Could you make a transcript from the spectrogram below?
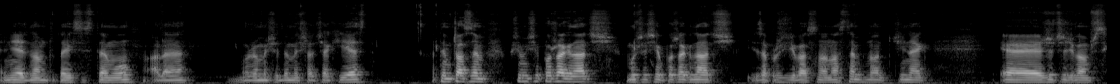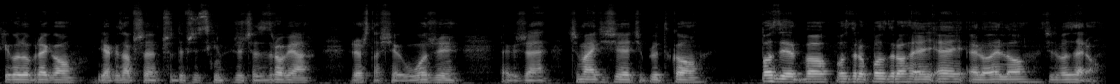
Nie znam tutaj systemu, ale możemy się domyślać jaki jest. A tymczasem musimy się pożegnać, muszę się pożegnać i zaprosić Was na następny odcinek. E, życzyć Wam wszystkiego dobrego. Jak zawsze, przede wszystkim życzę zdrowia. Reszta się ułoży. Także trzymajcie się cieplutko. Pozdro, pozdro, pozdro, hej, hej, elo, elo, 320.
